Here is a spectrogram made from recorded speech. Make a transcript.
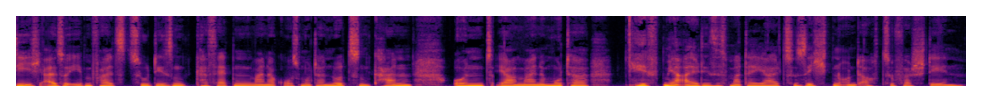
die ich also ebenfalls zu diesen Kassetten meiner Großmutter nutzen kann. Und ja, meine Mutter hilft mir, all dieses Material zu sichten und auch zu verstehen.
